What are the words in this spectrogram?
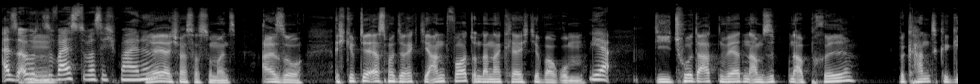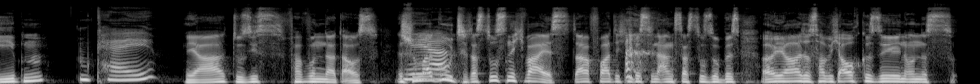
Also, aber so weißt du, was ich meine? Ja, ja, ich weiß, was du meinst. Also, ich gebe dir erstmal direkt die Antwort und dann erkläre ich dir warum. Ja. Die Tourdaten werden am 7. April bekannt gegeben. Okay. Ja, du siehst verwundert aus. Ist schon Ja. mal gut, dass du es nicht weißt. Davor hatte ich ein bisschen Angst, dass du so bist. Oh ja, das habe ich auch gesehen und ist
